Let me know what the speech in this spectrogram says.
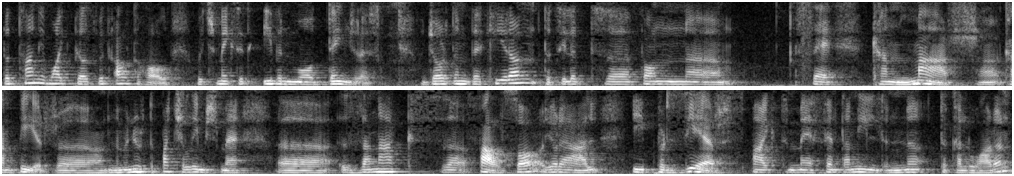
the tiny white pills with alcohol, which makes it even more dangerous. Jordan de Kiran, të cilët uh, thonë uh, se kanë marrë, kanë pirë në mënyrë të paqëllimshme Xanax falso, jo real, i përzier spiked me fentanil në të kaluarën,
